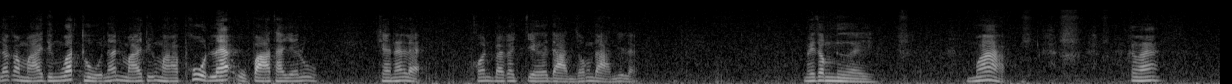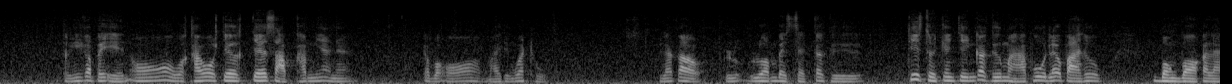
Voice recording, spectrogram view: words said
แล้วก็หมายถึงวัตถุนั้นหมายถึงมหาพูดและอุปาทายรูปแค่นั้นแหละ ค้นไปก็เจอด่านสองด่านนี่แหละ ไม่ต้องเหนื่อยมาก ใช่ไหมตรงนี้ก็ไปเห็นอ๋อว่าเขาเจอเจอศัพท์คำนี้เนี่ยก็บอกอ๋อหมายถึงวัตถุ แล้วก็รวมเบ็ดเสร็จก็คือ ที่สุดจริง ๆ ก็คือมหาพูดแล้วปาทุกบ่งบอกอะไร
